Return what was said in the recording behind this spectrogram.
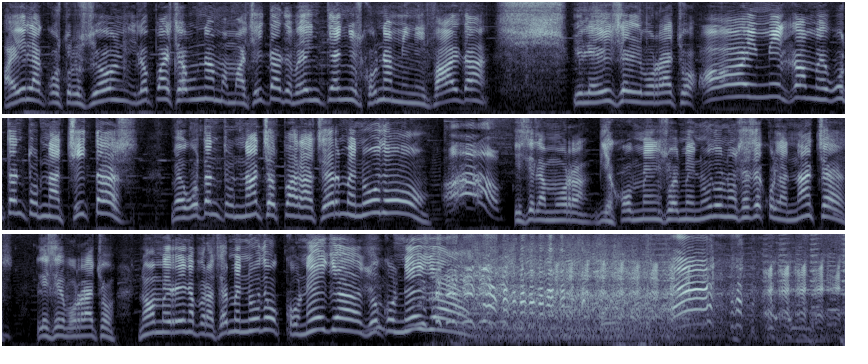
Ahí en la construcción, y luego pasa una mamacita de 20 años con una minifalda. Y le dice el borracho, ay, mija, me gustan tus nachitas. Me gustan tus nachas para hacer menudo. Dice la morra, viejo menso, el menudo no se hace con las nachas. Le dice el borracho, no, mi reina, para hacer menudo con ella, yo con ella.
